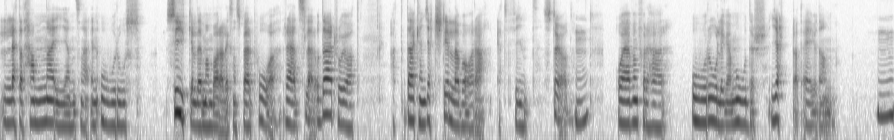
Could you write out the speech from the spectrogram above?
lätt att hamna i en sån här en oroscykel där man bara liksom spär på rädslor. Och där tror jag att, att där kan hjärtstilla vara ett fint stöd. Mm. Och även för det här oroliga modershjärtat är ju den Mm.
